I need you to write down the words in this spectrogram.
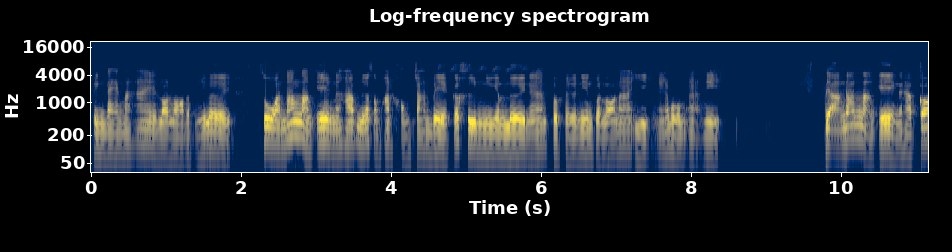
ปริงแดงมาให้หล่อๆแบบนี้เลย ส่วนด้านหลังเองนะครับ เนื้อสัมผัสของจานเบรกก็คือเนียนเลยนะเผลอๆเนียนกว่าล้อหน้าอีกนะครับผมอ่านี่ยางด้านหลังเองนะครับ ก็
